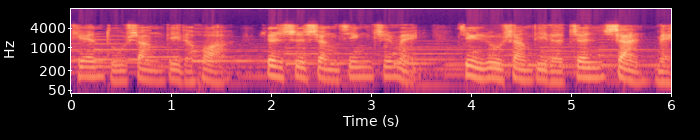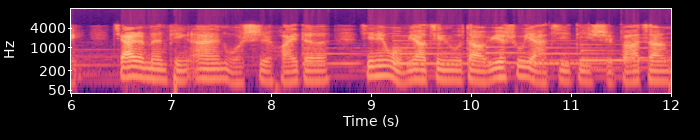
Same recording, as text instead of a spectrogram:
每天读上帝的话，认识圣经之美，进入上帝的真善美。家人们平安，我是怀德。今天我们要进入到约书亚记第十八章，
